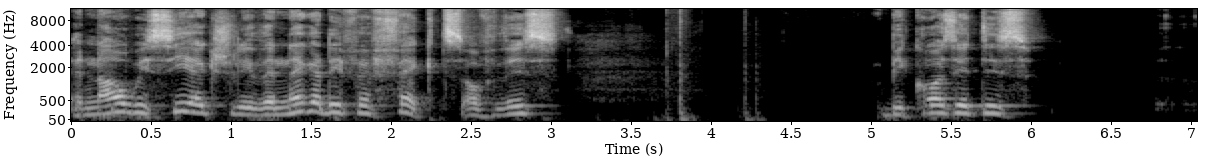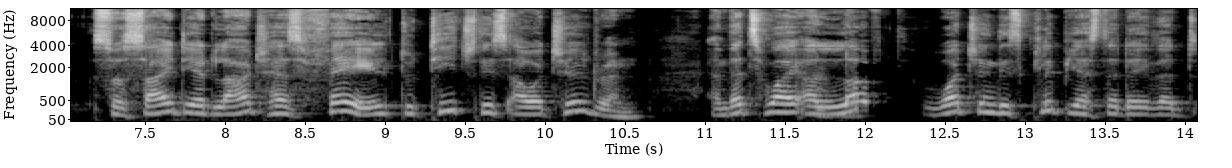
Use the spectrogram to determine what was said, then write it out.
And now we see actually the negative effects of this because it is society at large has failed to teach this our children. And that's why I mm-hmm. loved watching this clip yesterday that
